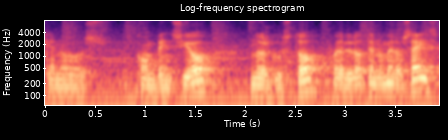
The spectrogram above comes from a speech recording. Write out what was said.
que nos convenció, nos gustó, fue el lote número 6.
